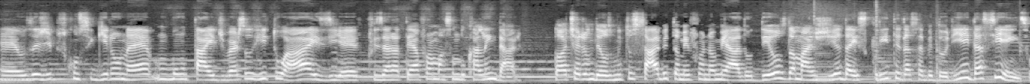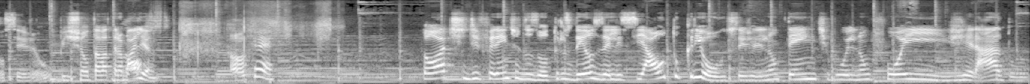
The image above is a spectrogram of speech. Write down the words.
é, os egípcios conseguiram, né, montar diversos rituais e é, fizeram até a formação do calendário. Tote era um deus muito sábio, também foi nomeado o deus da magia, da escrita e da sabedoria e da ciência, ou seja, o bichão tava trabalhando. Ok. Tote, diferente dos outros deuses, ele se autocriou, ou seja, ele não tem, tipo, ele não foi gerado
